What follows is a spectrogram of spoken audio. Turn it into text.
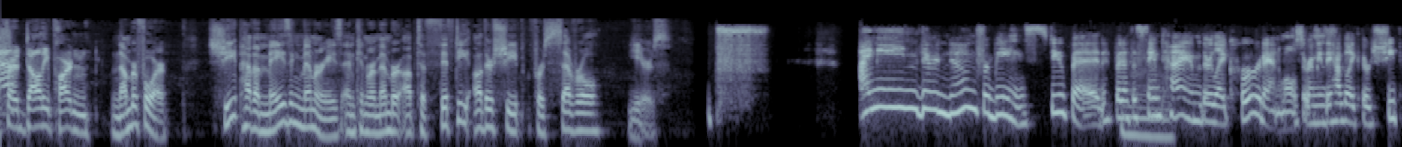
Yeah. for Dolly Parton. Number four. Sheep have amazing memories and can remember up to 50 other sheep for several years. I mean, they're known for being stupid, but at the same Hmm. time, they're like herd animals, or I mean, they have like their sheep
